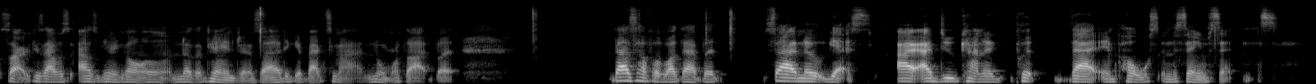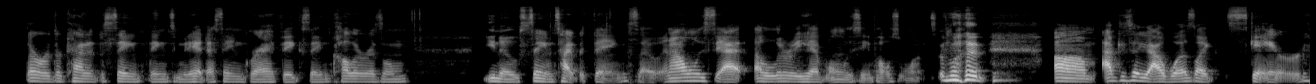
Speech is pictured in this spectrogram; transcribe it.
sorry, because I was I was go on another tangent, so I had to get back to my normal thought. But that's feel about that. But side note, yes, I I do kind of put that and Pulse in the same sentence. They're they're kind of the same thing to me. They had that same graphic, same colorism, you know, same type of thing. So, and I only see I, I literally have only seen Pulse once, but um, I can tell you I was like scared.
